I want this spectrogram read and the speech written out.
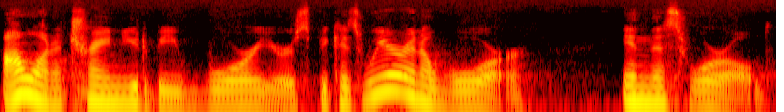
I want to train you to be warriors because we are in a war in this world.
